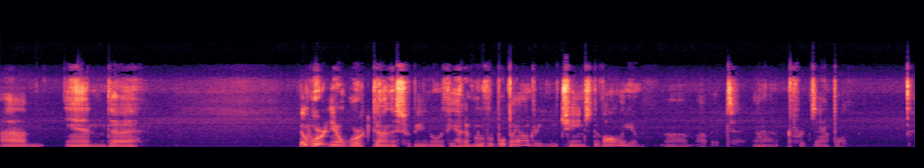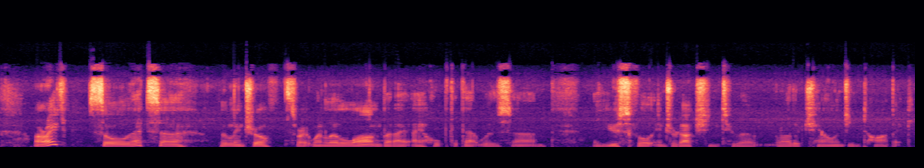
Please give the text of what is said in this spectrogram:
Um, and uh, work, you know, work done. This would be, you know, if you had a movable boundary, you change the volume um, of it, uh, for example. All right, so that's a little intro. Sorry it went a little long, but I, I hope that that was um, a useful introduction to a rather challenging topic.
